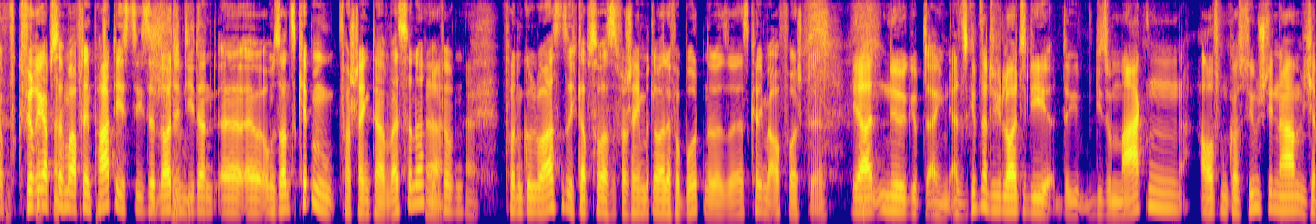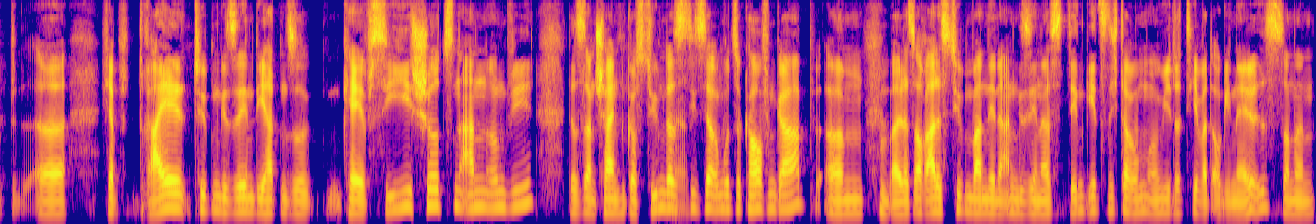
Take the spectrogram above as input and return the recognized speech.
früher gab es doch mal auf den Partys diese Leute, die dann äh, äh, umsonst Kippen verschenkt haben, weißt du noch? Ja, von, ja. von Gouloirs und so. Ich glaube, sowas ist wahrscheinlich mittlerweile verboten oder so. Das kann ich mir auch vorstellen. Ja, nö, gibt's eigentlich. Also es gibt natürlich Leute, die, die, die so Marken auf dem Kostüm stehen haben. Ich habe äh, ich hab drei Typen gesehen, die hatten so KFC-Schürzen an irgendwie. Das ist anscheinend ein Kostüm, das es dieses Jahr irgendwo zu kaufen gab. Ähm, Weil das auch alles Typen waren, denen du angesehen hast, denen geht's nicht darum, irgendwie, dass hier was originell ist, sondern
